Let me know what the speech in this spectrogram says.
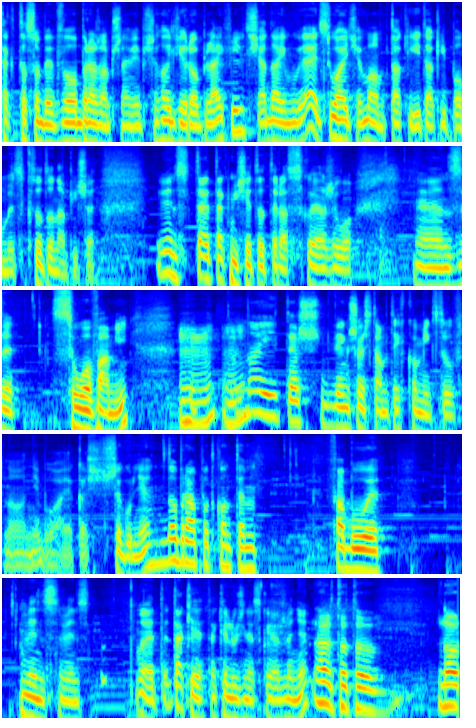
tak to sobie wyobrażam przynajmniej. Przychodzi Rob Liefeld, siada i mówi, ej słuchajcie, mam taki i taki pomysł, kto to napisze? Więc tak, tak mi się to teraz skojarzyło e, z słowami. Mm, mm. No i też większość tamtych komiksów no, nie była jakaś szczególnie dobra pod kątem fabuły. Więc, więc no, takie, takie luźne skojarzenie. No, ale to, to no,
